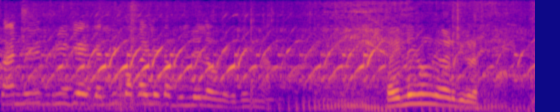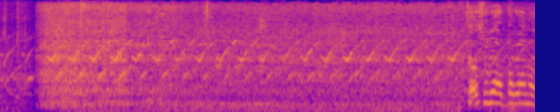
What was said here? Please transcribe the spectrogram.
कान में फ्रीज है जल्दी पकड़ लेता बुल्ले लावले देखना साईडला घेऊन गाडी तिकडं. सासूबाई आता काय ना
